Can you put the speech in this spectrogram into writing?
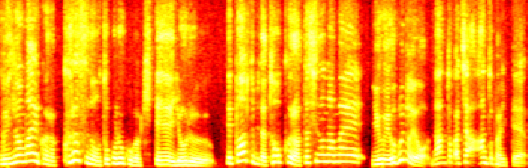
目の前からクラスの男の子が来て夜。で、パーッと見たら遠くから私の名前よ呼ぶのよ。なんとかちゃーんとか言って。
